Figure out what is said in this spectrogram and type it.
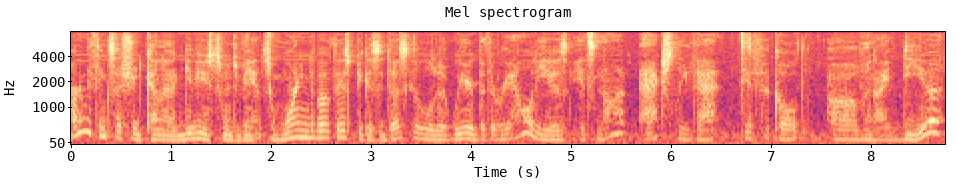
part of me thinks I should kind of give you some advance warning about this because it does get a little bit weird, but the reality is it's not actually that difficult of an idea.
